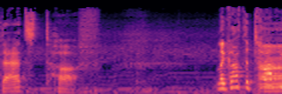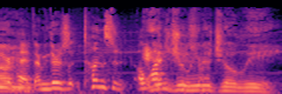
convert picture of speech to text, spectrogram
that's tough. Like off the top of your Um, head. I mean, there's tons of a lot to choose Angelina from. Jolie.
